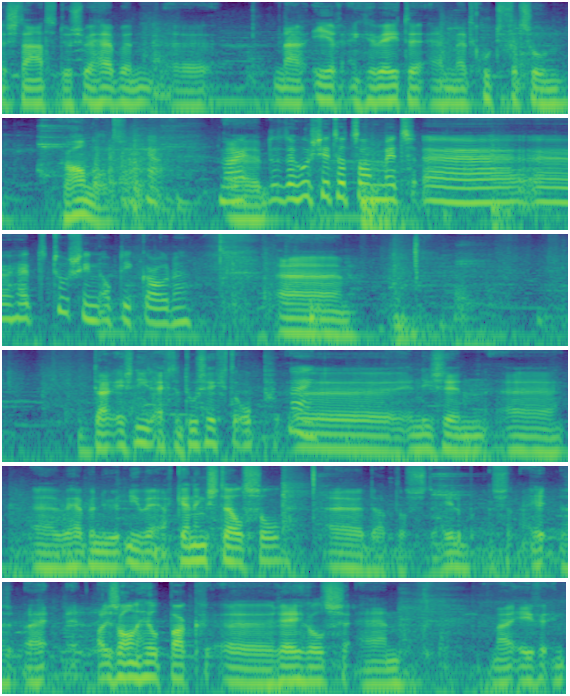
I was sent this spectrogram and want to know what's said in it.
staat. Dus we hebben naar eer en geweten en met goed fatsoen gehandeld. Ja. Maar hoe zit dat dan met het toezien op die code? Daar is niet echt een toezicht op. Uh, in die zin, uh, we hebben nu het nieuwe erkenningsstelsel. dat, dat is, een hele, is al een heel pak regels. En, maar even in,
